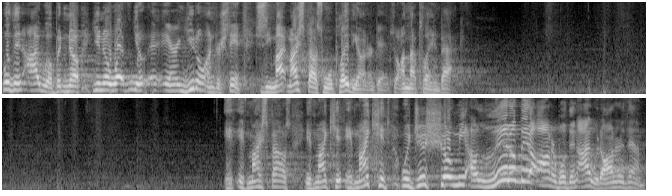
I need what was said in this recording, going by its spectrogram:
well, then I will. But no, you know what, you know, Aaron, you don't understand. You see, my, my spouse won't play the honor game, so I'm not playing back. If, if my spouse, if my, kid, if my kids would just show me a little bit of honor, well, then I would honor them.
